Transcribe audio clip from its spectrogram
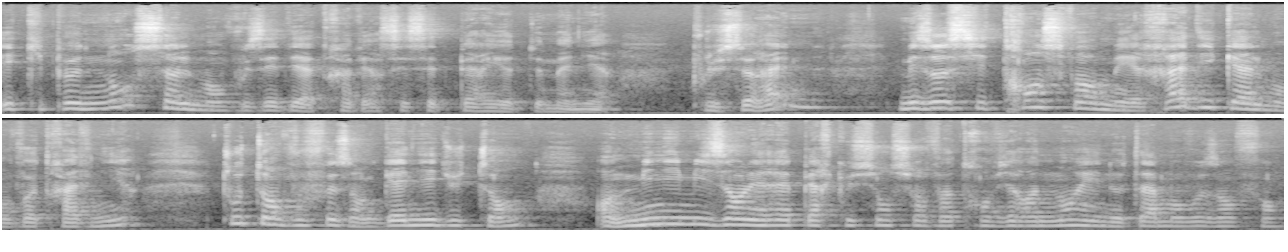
et qui peut non seulement vous aider à traverser cette période de manière plus sereine, mais aussi transformer radicalement votre avenir tout en vous faisant gagner du temps, en minimisant les répercussions sur votre environnement et notamment vos enfants.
